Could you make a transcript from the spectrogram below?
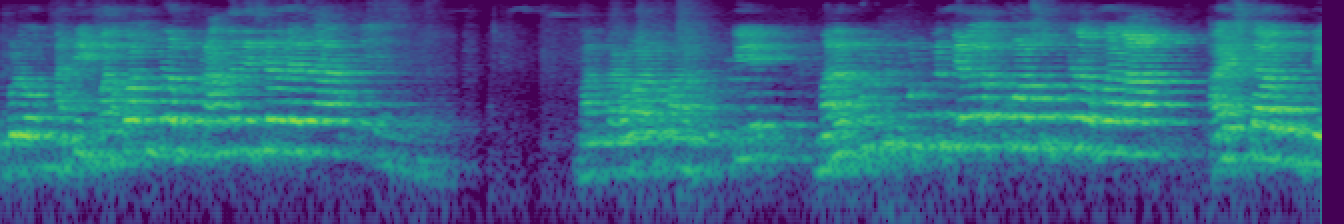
ఇప్పుడు అంటే మన కోసం కూడా అప్పుడు ప్రార్థన చేశాడా లేదా మన తర్వాత మన పుట్టి మన పుట్టిన పుట్టిన పిల్లల కోసం కూడా ఒకవేళ ఆయుష్కాలం ఉంటే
